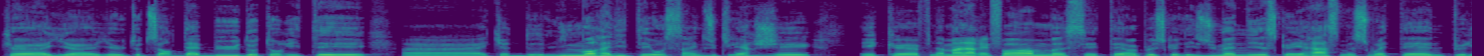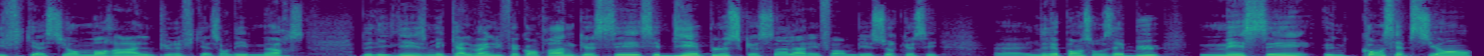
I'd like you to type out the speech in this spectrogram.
qu'il y, a eu toutes sortes d'abus d'autorité, qu'il y a de l'immoralité au sein du clergé, et que finalement la réforme, c'était un peu ce que les humanistes, que Erasme souhaitait, une purification morale, une purification des mœurs de l'Église. Mais Calvin lui fait comprendre que c'est bien plus que ça, la réforme. Bien sûr que c'est euh, une réponse aux abus, mais c'est une conception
